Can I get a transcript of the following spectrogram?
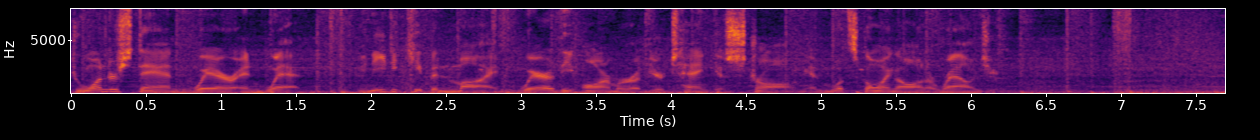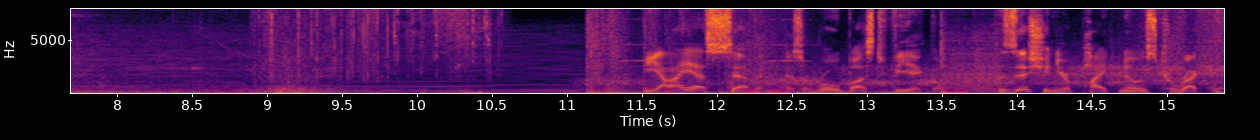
To understand where and when, you need to keep in mind where the armor of your tank is strong and what's going on around you. The IS-7 is a robust vehicle. Position your pike nose correctly,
